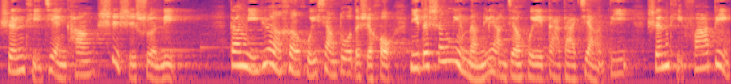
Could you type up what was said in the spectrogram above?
身体健康，事事顺利。当你怨恨回向多的时候，你的生命能量将会大大降低，身体发病，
